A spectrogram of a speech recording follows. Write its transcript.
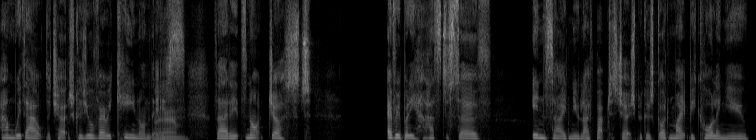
and without the church? Because you're very keen on this am. that it's not just everybody has to serve inside New Life Baptist Church because God might be calling you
